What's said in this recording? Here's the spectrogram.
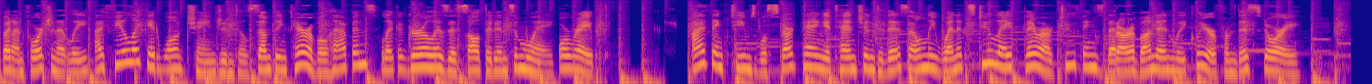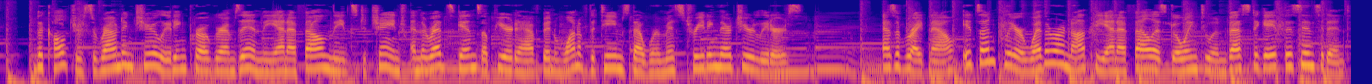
But unfortunately, I feel like it won't change until something terrible happens, like a girl is assaulted in some way, or raped. I think teams will start paying attention to this only when it's too late. There are two things that are abundantly clear from this story. The culture surrounding cheerleading programs in the NFL needs to change, and the Redskins appear to have been one of the teams that were mistreating their cheerleaders. As of right now, it's unclear whether or not the NFL is going to investigate this incident.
